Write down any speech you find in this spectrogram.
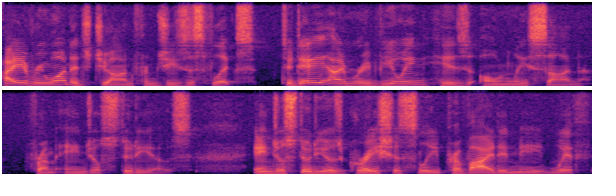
Hi everyone, it's John from Jesus Flicks. Today I'm reviewing His Only Son from Angel Studios. Angel Studios graciously provided me with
